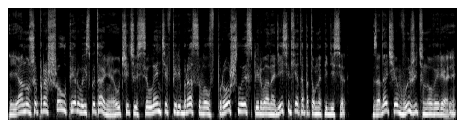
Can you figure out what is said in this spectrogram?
Ян уже прошел первое испытание. Учитель Силантьев перебрасывал в прошлое сперва на 10 лет, а потом на 50. Задача – выжить в новой реалии.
